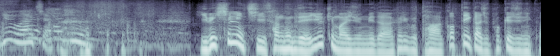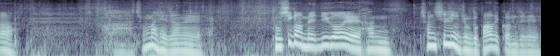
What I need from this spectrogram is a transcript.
You watch. 200실링치 샀는데 이렇게 많이 줍니다. 그리고 다 껍데기까지 벗겨주니까 아, 정말 해자네. 도시 가면 이거에 한 1000실링 정도 받을 건데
